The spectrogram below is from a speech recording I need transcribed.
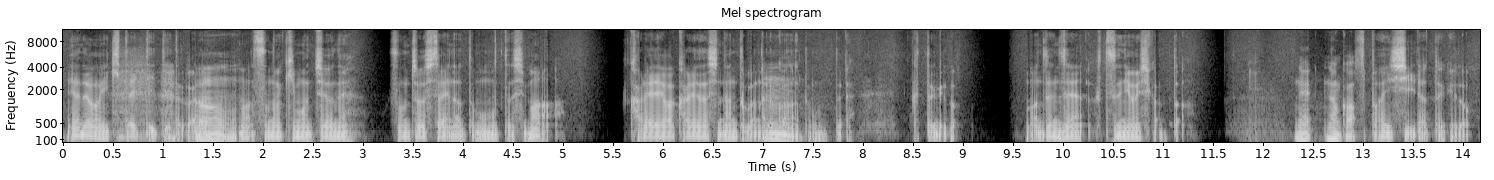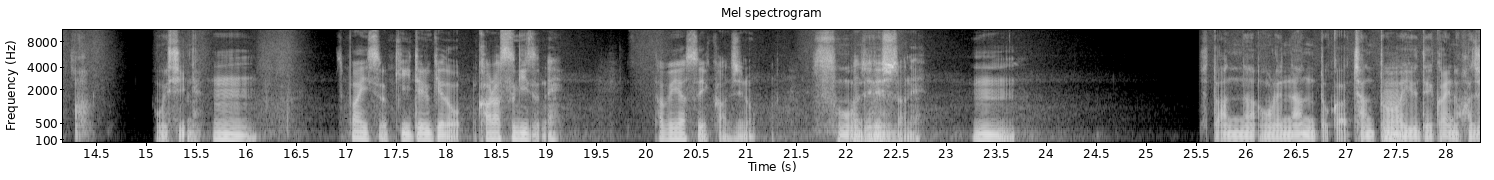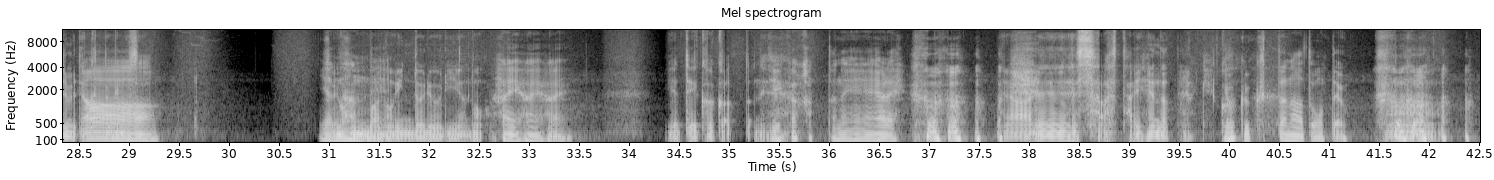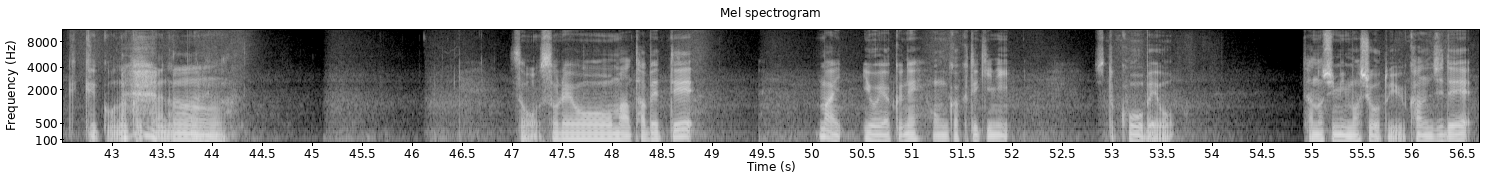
やでも行きたいって言ってたから、うん。まあその気持ちをね尊重したいなとも思ったしまあカレーはカレーだしなんとかなるかなと思って食ったけど、まあ全然普通に美味しかった。ねなんか。スパイシーだったけどあ美味しいね。うん。スパイス効いてるけど辛すぎずね。食べやすい感じのそうね。味でしたね。うんちょっとあんな俺なんとかちゃんとああいうでかいの初めて食ったけどさ、いや本場のインド料理屋の。はいはいはい。いやでかかったね。でかかったねあれ。いやあれさ大変だったね結構。よく食ったなと思ったよ。結構お腹いっぱいになったね、うん。そうそれをまあ食べてまあようやくね本格的にちょっと神戸を楽しみましょうという感じで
